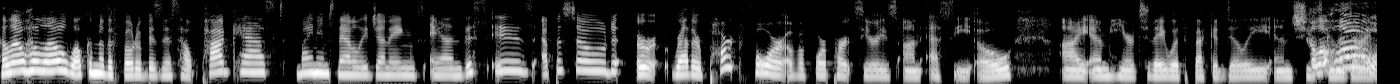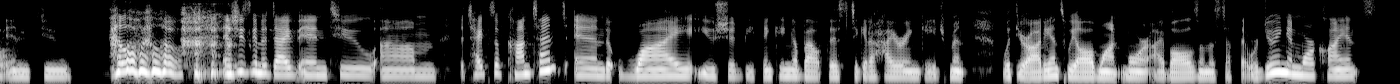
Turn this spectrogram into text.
Hello, hello. Welcome to the Photo Business Help Podcast. My name's Natalie Jennings, and this is episode, or rather, part four of a four part series on SEO. I am here today with Becca Dilley, and she's going to dive into Hello, hello. and she's going to dive into um, the types of content and why you should be thinking about this to get a higher engagement with your audience. We all want more eyeballs on the stuff that we're doing and more clients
